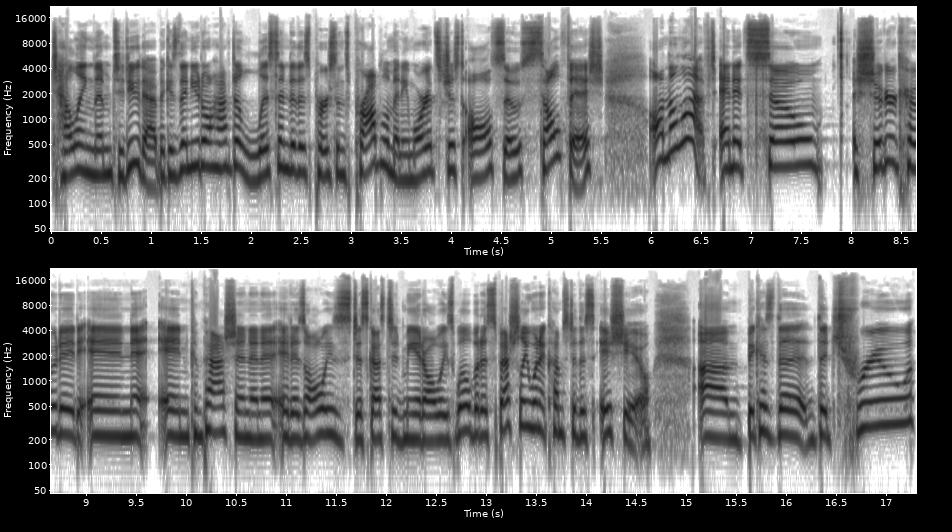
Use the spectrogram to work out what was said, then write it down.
telling them to do that because then you don't have to listen to this person's problem anymore. It's just all so selfish on the left. And it's so sugar coated in in compassion and it, it, has always disgusted me it always will but especially when it comes to this issue. Um, because the the true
